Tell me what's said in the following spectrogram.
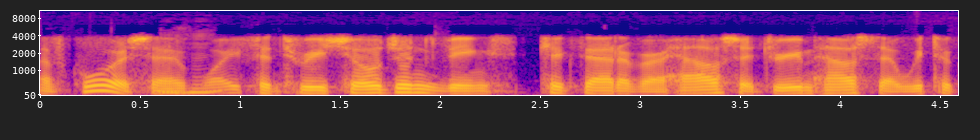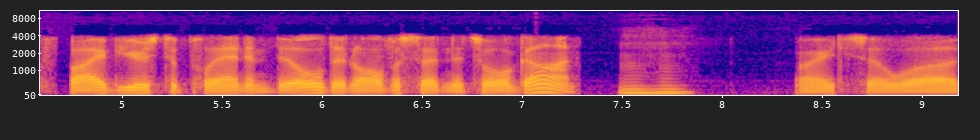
Of course, I have a wife and three children being kicked out of our house, a dream house that we took five years to plan and build, and all of a sudden it's all gone. Mm-hmm. Right. So, uh,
